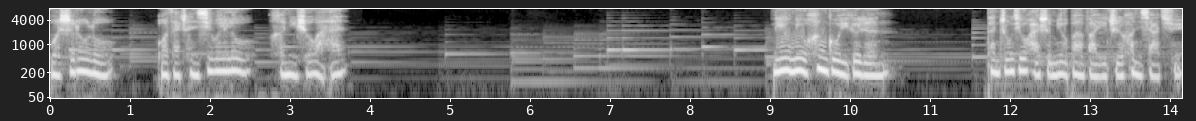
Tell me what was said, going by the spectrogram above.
我是露露，我在晨曦微露和你说晚安。你有没有恨过一个人？但终究还是没有办法一直恨下去。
